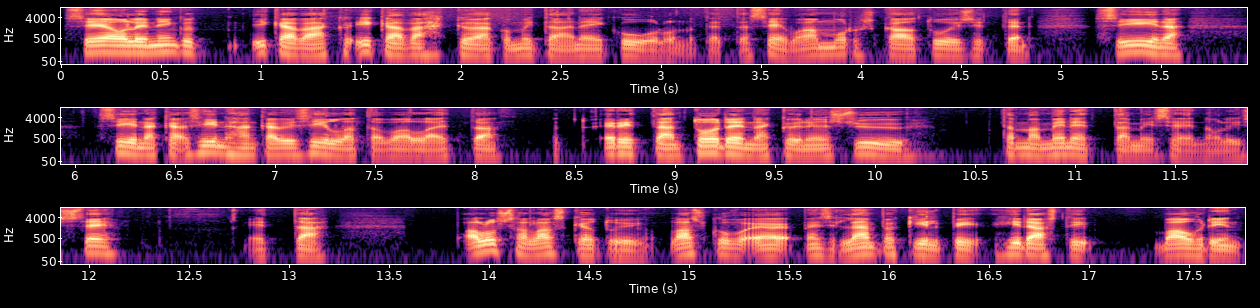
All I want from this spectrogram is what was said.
se oli niin kuin ikävähkö, ikävähköä, kun mitään ei kuulunut, että se vaan murskautui sitten siinä. siinä siinähän kävi sillä tavalla, että erittäin todennäköinen syy tämän menettämiseen oli se, että alussa laskeutui lasku, ensin lämpökilpi, hidasti vauhdin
